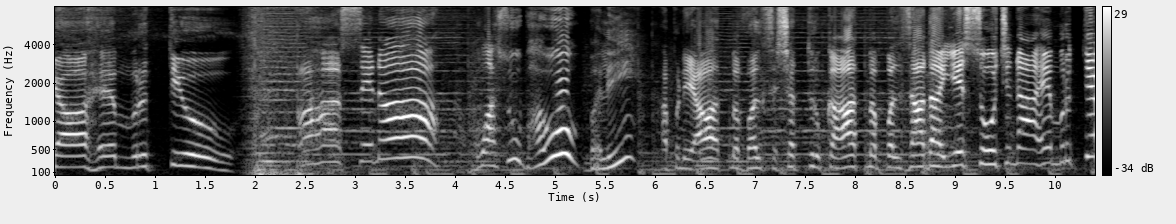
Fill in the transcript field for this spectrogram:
क्या है मृत्यु? आहा सेना! वासु भाऊ! भली अपने आत्म बल से शत्रु का आत्म बल ज़्यादा ये सोचना है मृत्यु।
